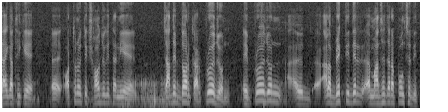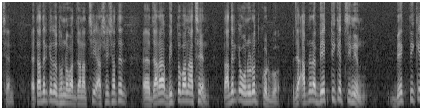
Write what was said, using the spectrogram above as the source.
জায়গা থেকে অর্থনৈতিক সহযোগিতা নিয়ে যাদের দরকার, প্রয়োজন, এই প্রয়োজন ব্যক্তিদের মাঝে যারা পৌঁছে দিচ্ছেন তাদেরকে তো ধন্যবাদ জানাচ্ছি। আর সেই সাথে যারা বিত্তবান আছেন, তাদেরকে অনুরোধ করব যে আপনারা ব্যক্তিকে চিনুন। ব্যক্তিকে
